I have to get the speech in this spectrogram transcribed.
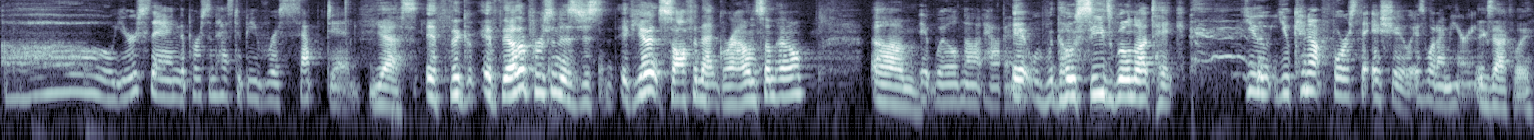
Oh, you're saying the person has to be receptive. Yes. If the if the other person is just if you haven't softened that ground somehow, um, It will not happen. it those seeds will not take. you you cannot force the issue is what I'm hearing. exactly.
